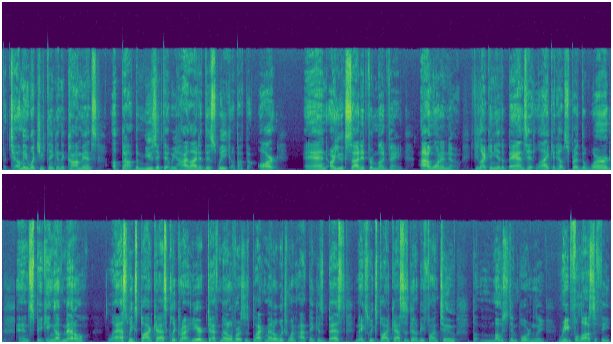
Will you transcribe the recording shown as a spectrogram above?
But tell me what you think in the comments about the music that we highlighted this week, about the art, and are you excited for Mudvayne? I want to know. If you like any of the bands, hit like, it helps spread the word. And speaking of metal, last week's podcast, click right here death metal versus black metal, which one I think is best. Next week's podcast is going to be fun too. But most importantly, read philosophy,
